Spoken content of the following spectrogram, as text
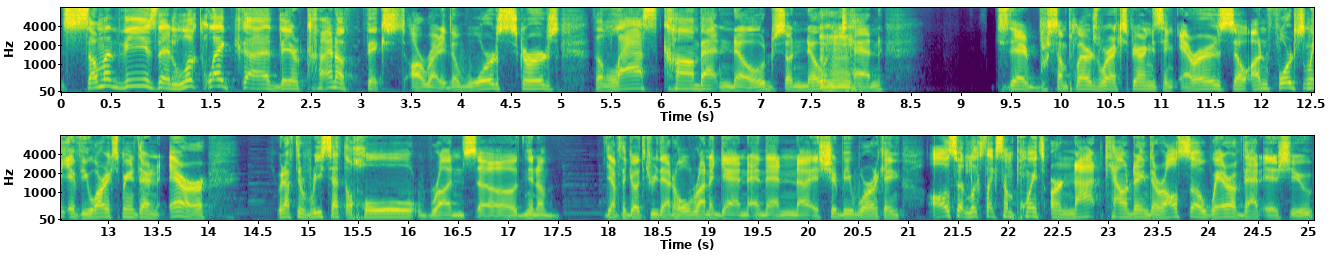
some of these, they look like uh, they're kind of fixed already. The War Scourge, the last combat node, so node mm-hmm. 10 there some players were experiencing errors. So unfortunately, if you are experiencing an error, you would have to reset the whole run. So, you know, you have to go through that whole run again and then uh, it should be working. Also it looks like some points are not counting. They're also aware of that issue.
